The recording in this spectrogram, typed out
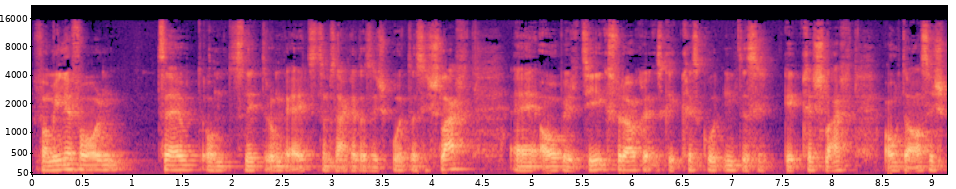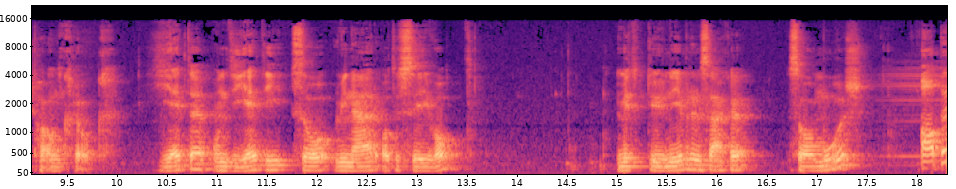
Familienform zählt und es nicht darum geht, zu sagen, das ist gut, das ist schlecht. Äh, auch bei Erziehungsfragen, es gibt kein Gut und es gibt kein Schlecht. Auch das ist Punkrock. Jeder und jede so, wie er oder sie will. Wir sagen niemandem sagen, so musst Aber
